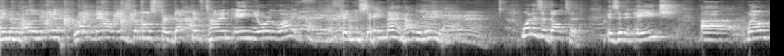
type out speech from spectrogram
Amen. Hallelujah. Right now is the most productive time in your life. Can you say Amen? Hallelujah. What is adulthood? Is it an age? Uh, well,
